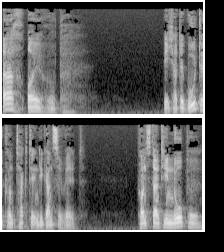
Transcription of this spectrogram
Ach, Europa. Ich hatte gute Kontakte in die ganze Welt. Konstantinopel,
